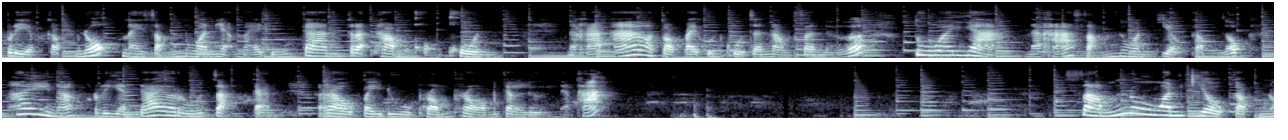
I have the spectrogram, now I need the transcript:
เปรียบกับนกในสำนวนเนี่ยหมายถึงการกระทำของคนนะคะ อ้าว ต่อไปคุณครูจะนำเสนอ ตัวอย่างนะคะสำนวนเกี่ยวกับนกให้นักเรียนได้รู้จักกัน เราไปดูพร้อมๆกันเลยนะคะสำนวนเกี่ยวกับน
